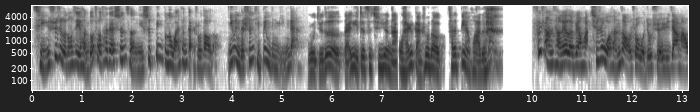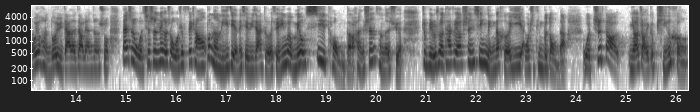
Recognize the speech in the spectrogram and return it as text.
情绪这个东西很多时候它在深层，你是并不能完全感受到的，因为你的身体并不敏感。我觉得百里这次去越南，我还是感受到它的变化的。非常强烈的变化。其实我很早的时候我就学瑜伽嘛，我有很多瑜伽的教练证书。但是我其实那个时候我是非常不能理解那些瑜伽哲学，因为我没有系统的、很深层的学。就比如说他说要身心灵的合一，我是听不懂的。我知道你要找一个平衡，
